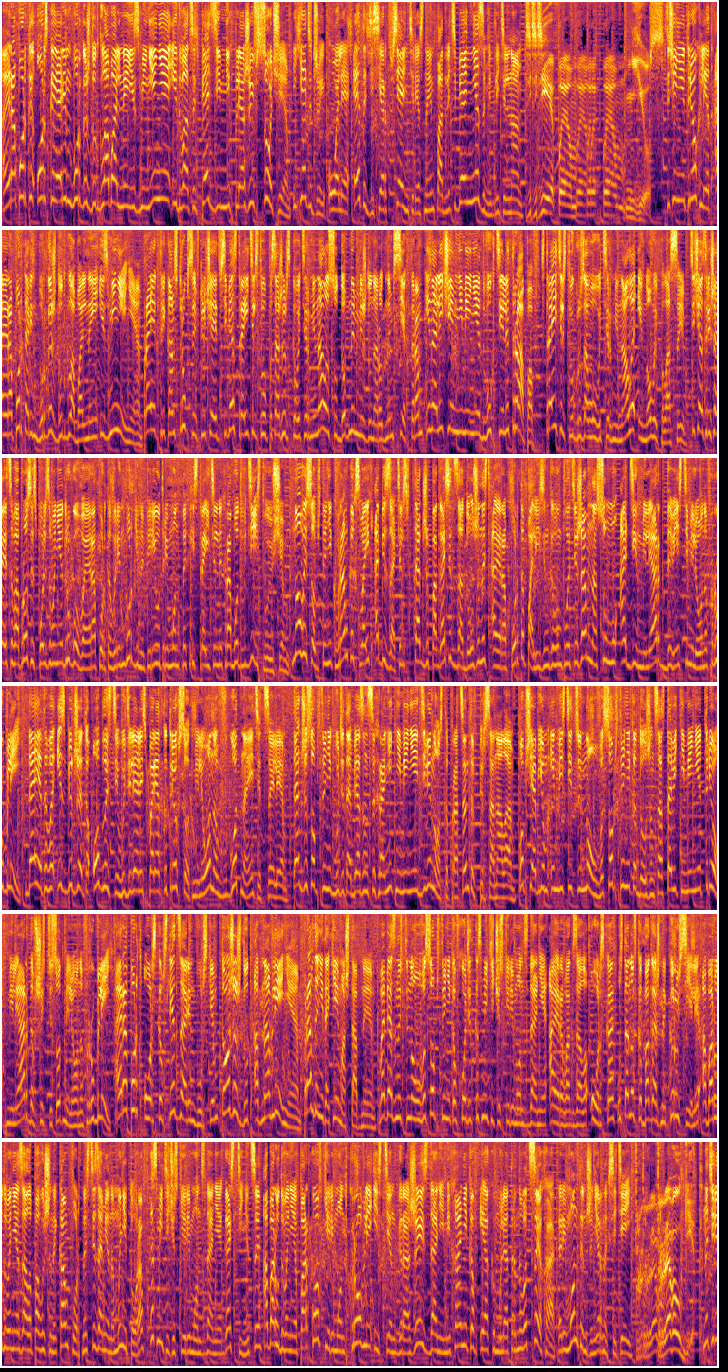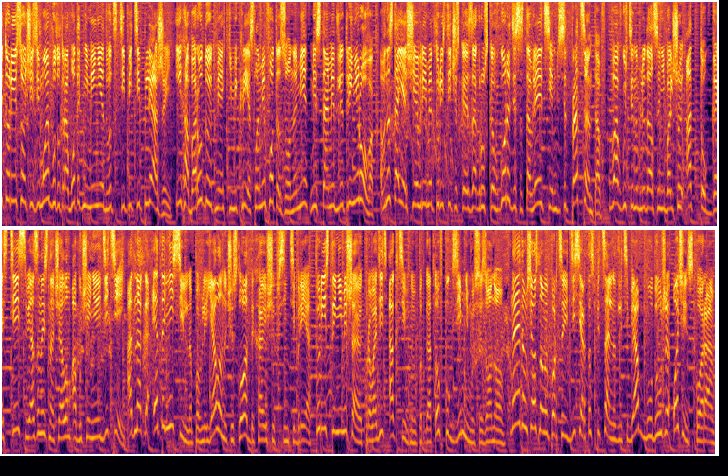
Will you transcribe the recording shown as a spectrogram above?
Аэропорты Орска и Оренбурга ждут глобальные изменения и 25 зимних пляжей в Сочи. Я диджей Оля. Это десерт. Вся интересная инфа для тебя незамедлительно. News. В течение трех лет аэропорт Оренбурга ждут глобальные изменения. Проект реконструкции включает в себя строительство пассажирского терминала с удобным международным сектором и наличием не менее двух телетрапов, строительство грузового терминала и новой полосы. Сейчас решается вопрос использования другого аэропорта в Оренбурге на период ремонтных и строительных работ в действующем. Новый собственник в рамках своих обязательств также погасит задолженность аэропорта по лизинговым платежам на сумму 1 миллиард 200 миллионов рублей. До этого из бюджета области выделялись порядка 300 миллионов в год на эти цели. Также собственник будет обязан сохранить не менее 90% персонала. Общий объем инвестиций нового собственника должен составить не менее 3 миллиардов 600 миллионов рублей. Аэропорт Орска вслед за Оренбургским тоже ждут обновления. Правда, не такие масштабные. В обязанности нового собственника входит косметический ремонт здания аэровокзала Орска, установка багажной карусели, оборудование зала повышенной комфортности, замена мониторов, косметический ремонт здания гостиницы, оборудование парковки, ремонт кровли и стен гаражей, зданий механиков и аккумуляторного цеха, ремонт инженерных сетей. Travel Guide. На территории Сочи зимой будут работать не менее 25 пляжей. Их оборудуют мягкими креслами, фотозонами, местами для тренировок. В настоящее время туристическая загрузка в городе составляет 70%. В августе наблюдался небольшой отток гостей, связанный с началом обучения детей. Однако это не сильно повлияло на число отдыхающих в сентябре. Туристы не мешают проводить активную подготовку к зимнему сезону. На этом все с новой порцией десерта специально для тебя. Буду уже очень скоро.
